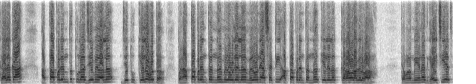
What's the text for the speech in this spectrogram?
कळलं का? आत्तापर्यंत तुला जे मिळालं जे तू केलं होतं पण आत्तापर्यंत न मिळवलेलं मिळवण्यासाठी आत्तापर्यंत न केलेलं करावं लागेल बाळा. त्यामुळे मेहनत घ्यायचीच.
